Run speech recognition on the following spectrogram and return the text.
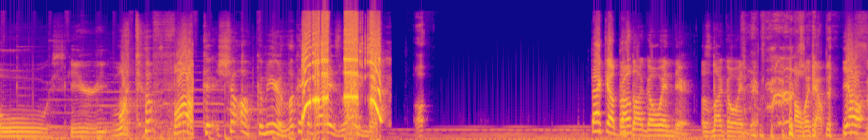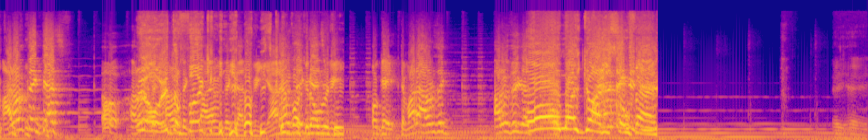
Oh, scary. What the fuck? C- Shut up. Come here. Look at the Divided's leg. bro. Oh. Back up, bro. Let's not go in there. Let's not go in there. Oh, watch out. Yo, I don't think that's. Oh, I don't, Yo, think, what I don't the think, fuck? I don't think Yo, that's me. he's I don't think fucking that's over, me. Okay, Divided, I don't think. I don't think that's. Oh my god, he's so fast! Hey, hey.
